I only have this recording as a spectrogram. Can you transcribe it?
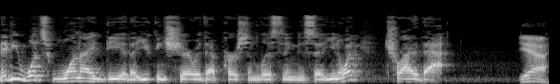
maybe what's one idea that you can share with that person listening to say, you know what, try that. Yeah.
